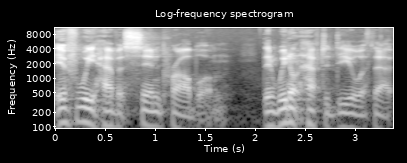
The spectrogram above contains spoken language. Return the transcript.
if we have a sin problem, then we don't have to deal with that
